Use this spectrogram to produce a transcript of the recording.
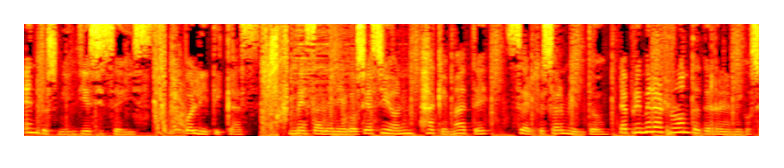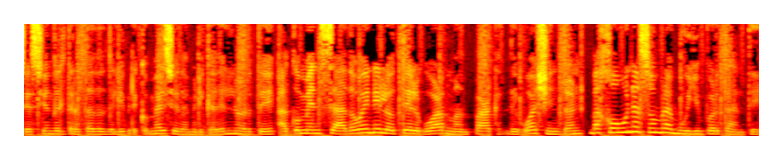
en 2016. Políticas. Mesa de negociación, jaque mate, Sergio Sarmiento. La primera ronda de renegociación del Tratado de Libre Comercio de América del Norte ha comenzado en el Hotel Wardman Park de Washington bajo una sombra muy importante,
